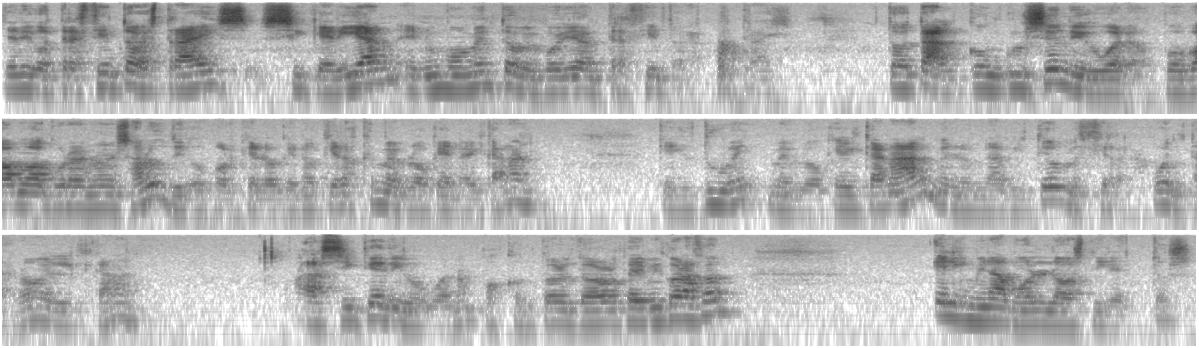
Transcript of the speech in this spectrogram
ya digo, 300 strikes, si querían, en un momento me podían 300 strikes. Total, conclusión, digo, bueno, pues vamos a curarnos en salud, digo, porque lo que no quiero es que me bloqueen el canal. Que YouTube me bloquee el canal, me lo inhabite o me cierre la cuenta, ¿no? El canal. Así que digo, bueno, pues con todo el dolor de mi corazón, eliminamos los directos.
